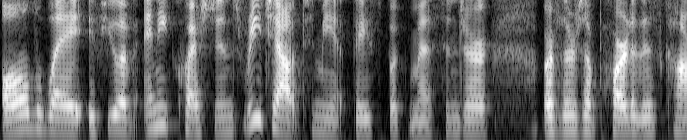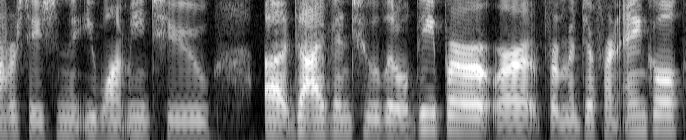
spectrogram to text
all the way. If you have any questions, reach out to me at Facebook Messenger, or if there's a part of this conversation that you want me to uh, dive into a little deeper or from a different angle,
